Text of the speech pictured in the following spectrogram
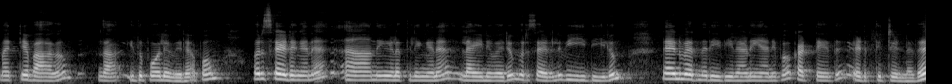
മറ്റേ ഭാഗം ഇതാ ഇതുപോലെ വരും. അപ്പം ഒരു സൈഡ് ഇങ്ങനെ നീളത്തിലിങ്ങനെ ലൈന് വരും. ഒരു സൈഡിൽ വീതിയിലും ലൈൻ വരുന്ന രീതിയിലാണ് ഞാനിപ്പോൾ കട്ട് ചെയ്ത് എടുത്തിട്ടുള്ളത്.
